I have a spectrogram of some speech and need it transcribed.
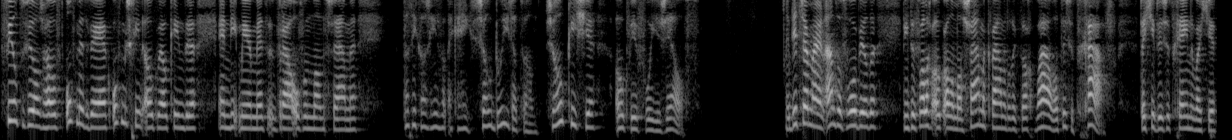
veel te veel in zijn hoofd, of met werk, of misschien ook wel kinderen en niet meer met een vrouw of een man samen. Dat ik kan zien van, oké, zo doe je dat dan. Zo kies je ook weer voor jezelf. En dit zijn maar een aantal voorbeelden die toevallig ook allemaal samenkwamen. Dat ik dacht, wauw, wat is het gaaf. Dat je dus hetgene wat je,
